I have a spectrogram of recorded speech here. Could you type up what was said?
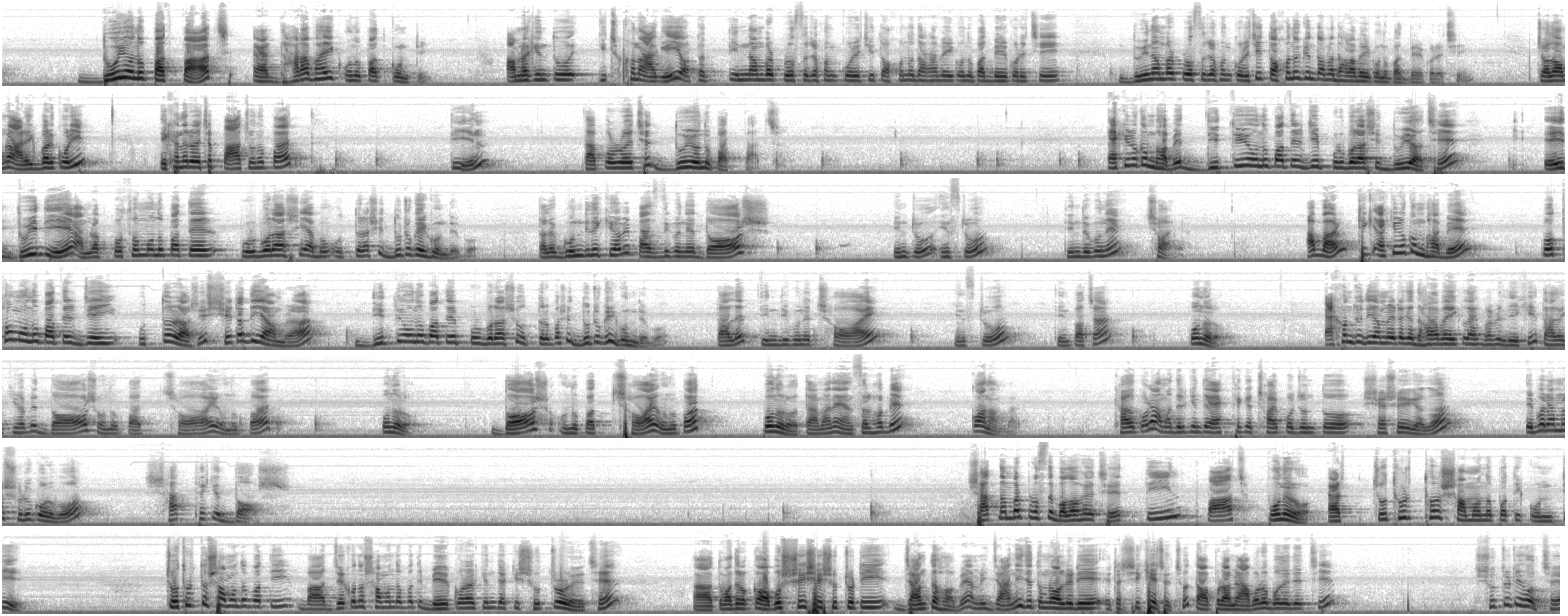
দুই অনুপাত পাঁচ এর ধারাবাহিক অনুপাত কোনটি? আমরা কিন্তু কিছুক্ষণ আগেই, অর্থাৎ তিন নম্বর প্রশ্ন যখন করেছি, তখনও ধারাবাহিক অনুপাত বের করেছি। দুই নম্বর প্রশ্ন যখন করেছি, তখনও কিন্তু আমরা ধারাবাহিক অনুপাত বের করেছি। চলো আমরা আরেকবার করি। এখানে রয়েছে পাঁচ অনুপাত, তিন। তারপর রয়েছে দুই অনুপাত পাঁচ। একই রকমভাবে দ্বিতীয় অনুপাতের যে পূর্বরাশি দুই আছে, এই দুই দিয়ে আমরা প্রথম অনুপাতের পূর্বরাশি এবং উত্তরাশি দুটোকেই গুণ দেব। তাহলে গুণ দিলে কি হবে? পাঁচ দ্বিগুণে দশ ইন্টু ইন্টু তিন দুগুণে ছয়। আবার ঠিক একই রকমভাবে প্রথম অনুপাতের যেই উত্তর রাশি, সেটা দিয়ে আমরা দ্বিতীয় অনুপাতের পূর্ব রাশি, উত্তর পাশে দুটোকেই গুণ দেব। তাহলে তিন দ্বিগুণে ছয় ইন্টু তিন পাঁচা পনেরো। এখন যদি আমরা এটাকে ধারাবাহিকভাবে লিখি, তাহলে কি হবে? দশ অনুপাত ছয় অনুপাত পনেরো। দশ অনুপাত ছয় অনুপাত পনেরো, তার মানে অ্যান্সার হবে ক নাম্বার। খেয়াল করো, আমাদের কিন্তু এক থেকে ছয় পর্যন্ত শেষ হয়ে গেল। এবার আমরা শুরু করব সাত থেকে দশ। সাত নম্বর প্রশ্নে বলা হয়েছে, তিন, পাঁচ, পনেরো, এর চতুর্থ সমানুপাতি কোনটি? চতুর্থ সমানুপাতি বা যে কোনো সমানুপাতি বের করার কিন্তু একটি সূত্র রয়েছে। তোমাদেরকে অবশ্যই সেই সূত্রটি জানতে হবে। আমি জানি যে তোমরা অলরেডি এটা শিখে এসেছ, তারপর আমি আবারও বলে দিচ্ছি। সূত্রটি হচ্ছে,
